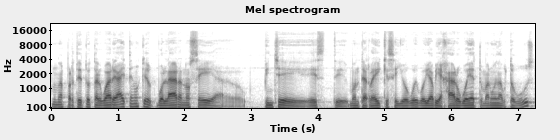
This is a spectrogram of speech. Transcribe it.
en una parte de Total War, ay, tengo que volar, no sé, a pinche este Monterrey, qué sé yo, güey, voy a viajar o voy a tomar un autobús.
